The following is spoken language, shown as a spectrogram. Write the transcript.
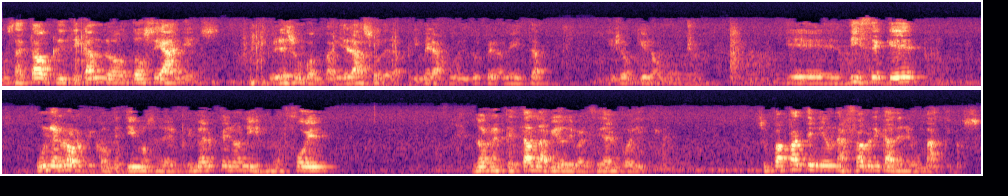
nos ha estado criticando 12 años, pero es un compañerazo de la primera juventud peronista que yo quiero mucho. Eh, dice que un error que cometimos en el primer peronismo fue no respetar la biodiversidad en política. Su papá tenía una fábrica de neumáticos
